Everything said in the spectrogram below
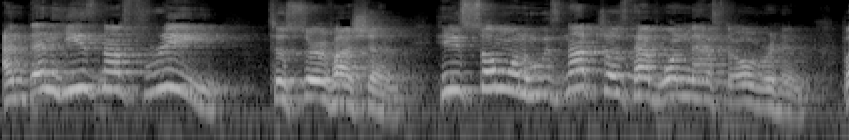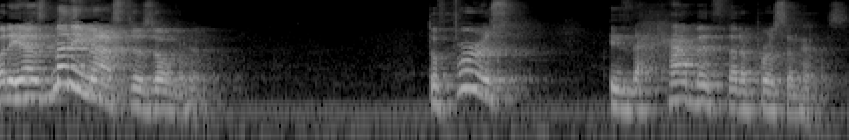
and then he's not free to serve Hashem. He's someone who is not just have one master over him, but he has many masters over him. The first is the habits that a person has.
